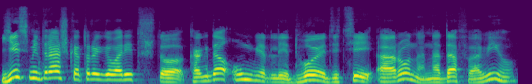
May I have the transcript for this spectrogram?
Есть мидраж, который говорит, что когда умерли двое детей Аарона, Надаф и Авигу,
